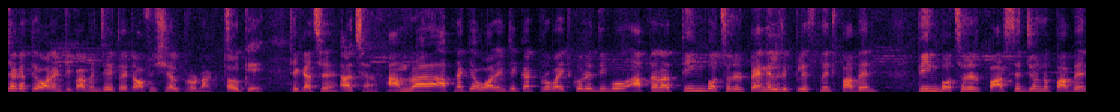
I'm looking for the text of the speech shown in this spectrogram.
জায়গাতে ওয়ারেন্টি পাবেন যেহেতু এটা অফিসিয়াল প্রোডাক্ট ওকে ঠিক আছে? আচ্ছা। আমরা আপনাকে ওয়ারেন্টি কার্ড প্রোভাইড করে দিব আপনারা তিন বছরের প্যানেল রিপ্লেসমেন্ট পাবেন তিন বছরের পার্সের জন্য পাবেন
